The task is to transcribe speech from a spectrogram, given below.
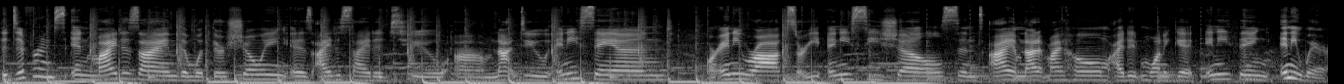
The difference in my design than what they're showing is I decided to um, not do any sand or any rocks or any seashells since I am not at my home. I didn't want to get anything anywhere.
